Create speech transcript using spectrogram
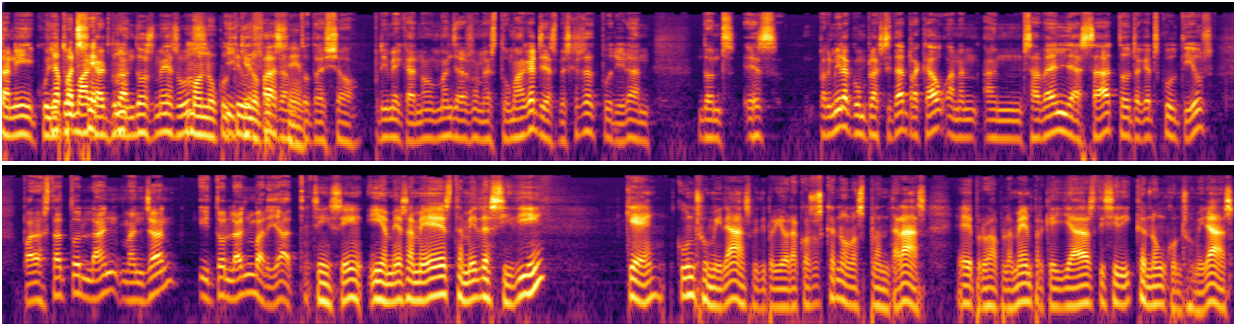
Tenir, collir No tomàquets durant mo- dos mesos i monocultiu què no fas amb fer. tot això? Primer que no menjaràs només tomàquets i després que se't podriran. Doncs és, per mi la complexitat recau en, en saber enllaçar tots aquests cultius per estar tot l'any menjant i tot l'any variat. Sí, sí, i a més a més també decidir què consumiràs, vull dir, perquè hi haurà coses que no les plantaràs, eh, probablement, perquè ja has decidit que no en consumiràs.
